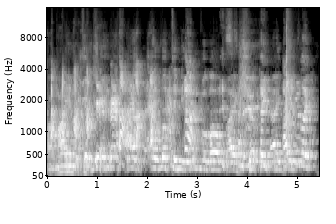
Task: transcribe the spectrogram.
on my invitation. I, I looked in the envelope, I shook it, I I did feel like,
